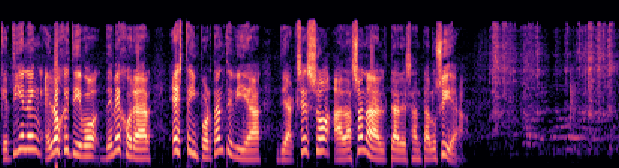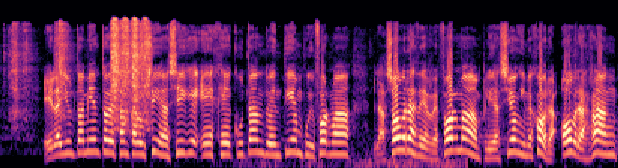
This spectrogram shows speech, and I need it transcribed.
que tienen el objetivo de mejorar esta importante vía de acceso a la zona alta de Santa Lucía. El Ayuntamiento de Santa Lucía sigue ejecutando en tiempo y forma las obras de reforma, ampliación y mejora, obras RAN,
